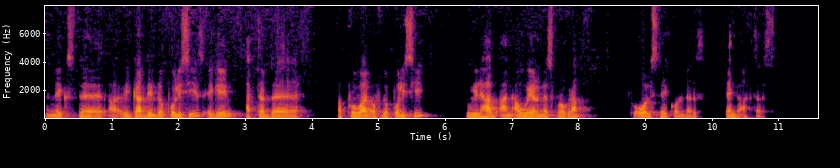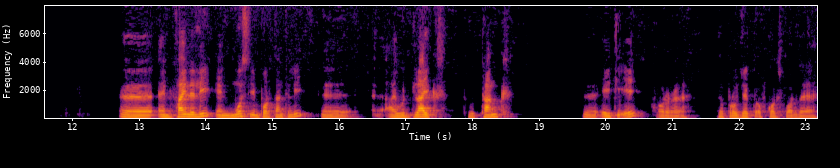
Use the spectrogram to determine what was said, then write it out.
next the, uh, regarding the policies again after the approval of the policy we will have an awareness program to all stakeholders and actors and finally and most importantly uh, i would like to thank ATA uh, for uh, the project, of course, for the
